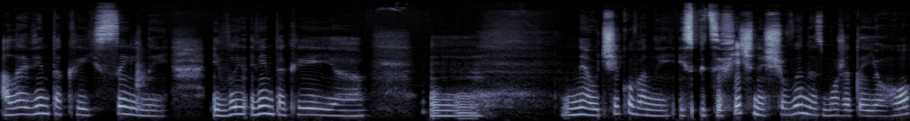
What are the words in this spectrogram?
але він такий сильний і він такий е, неочікуваний і специфічний, що ви не зможете його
